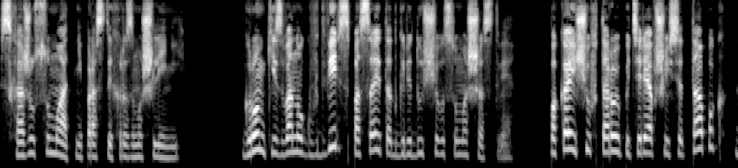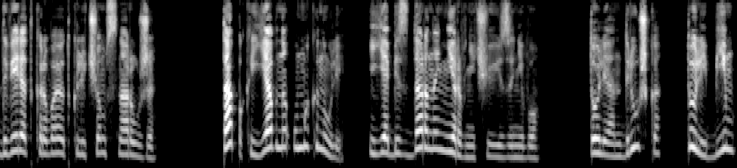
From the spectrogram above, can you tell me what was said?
Схожу с ума от непростых размышлений. Громкий звонок в дверь спасает от грядущего сумасшествия. Пока ищу второй потерявшийся тапок, дверь открывают ключом снаружи. Тапок явно умыкнули, и я бездарно нервничаю из-за него. То ли Андрюшка, то ли Бим,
